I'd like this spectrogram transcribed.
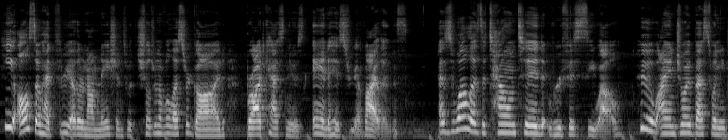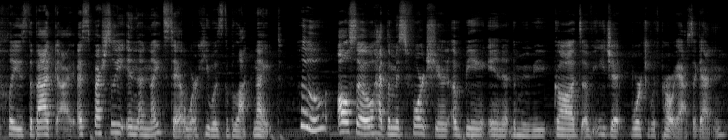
He also had three other nominations with Children of a Lesser God, Broadcast News, and A History of Violence, as well as the talented Rufus Sewell, who I enjoy best when he plays the bad guy, especially in A Knight's Tale where he was the Black Knight who also had the misfortune of being in the movie Gods of Egypt, working with Proyas again.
